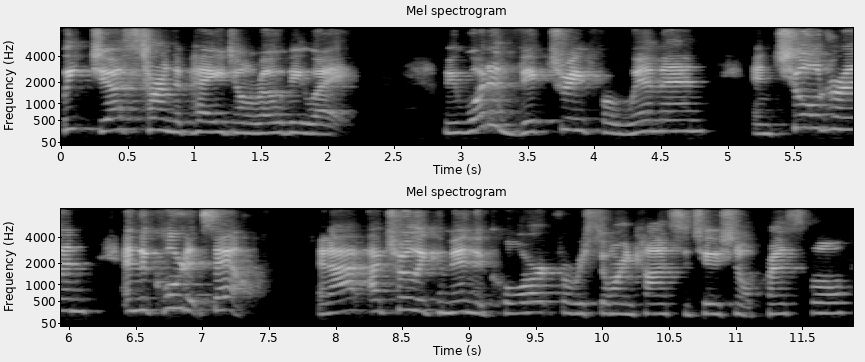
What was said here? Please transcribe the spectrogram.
We just turned the page on Roe v. Wade. I mean, what a victory for women and children and the court itself. And I, I, truly commend the court for restoring constitutional principle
